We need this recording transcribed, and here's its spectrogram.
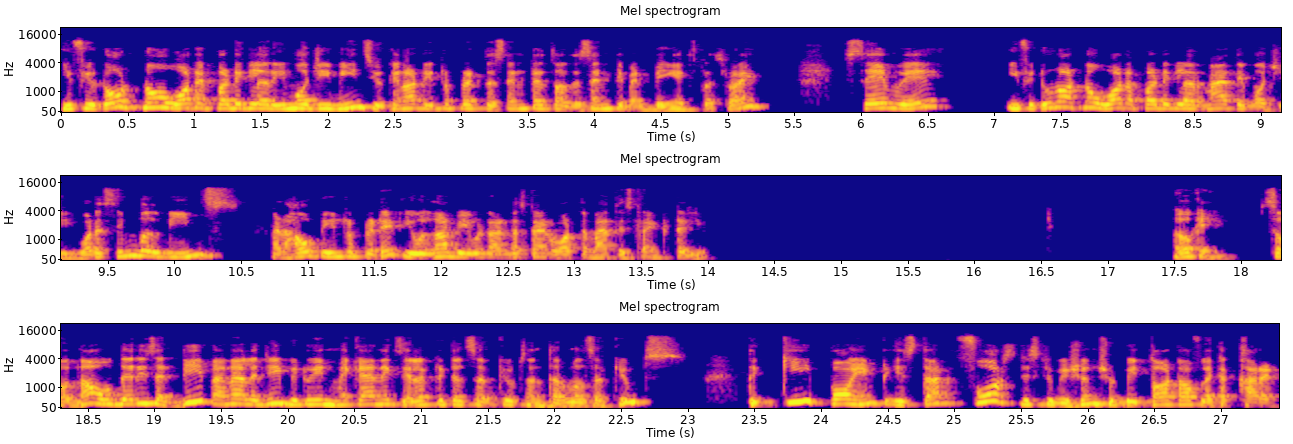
If you don't know what a particular emoji means, you cannot interpret the sentence or the sentiment being expressed, right? Same way, if you do not know what a particular math emoji, what a symbol means, and how to interpret it, you will not be able to understand what the math is trying to tell you. Okay, so now there is a deep analogy between mechanics, electrical circuits, and thermal circuits. The key point is that force distribution should be thought of like a current.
